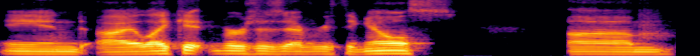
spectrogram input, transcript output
and I like it versus everything else. Um,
